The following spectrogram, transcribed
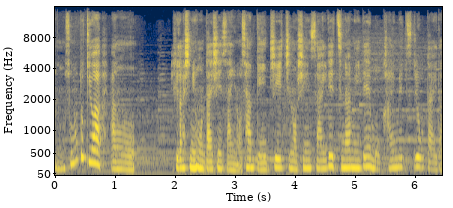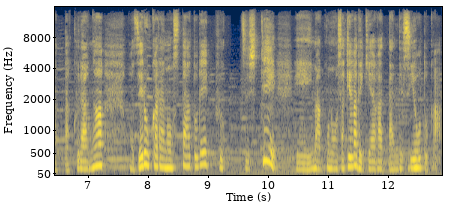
あのその時はあの東日本大震災の3.11の震災で津波でもう壊滅状態だった蔵がゼロからのスタートで復して、えー、今このお酒が出来上がったんですよとか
